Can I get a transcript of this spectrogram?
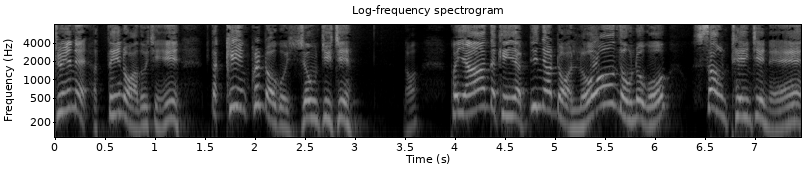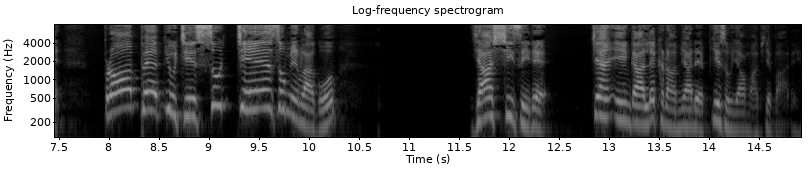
ကျွင်းတဲ့အသင်းတော်ဆိုရှင်သခင်ခရစ်တော်ကိုယုံကြည်ခြင်းနော်ဖျားသခင်ရဲ့ပြညတ်တော်လုံးစုံတို့ကိုစောင့်ထိန်ခြင်းနဲ့ပရောဖက်ပြုခြင်းစုကျေးဇူးမင်္ဂလာကို ရရှိစေတဲ့ကြံအင်္ဂါလက္ခဏာများတဲ့ပြည့်စုံရမှာဖြစ်ပါတယ်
